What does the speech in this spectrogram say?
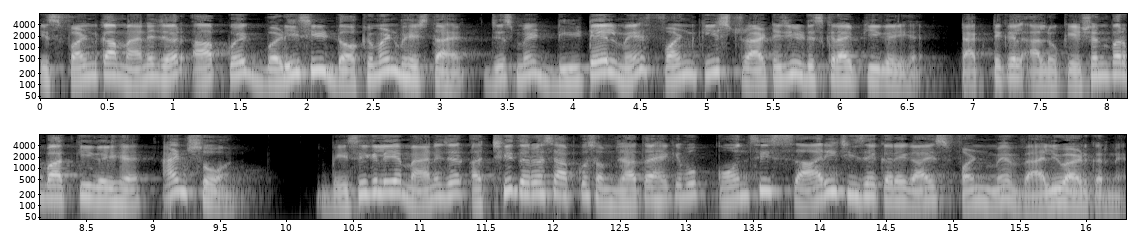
इस फंड का मैनेजर आपको एक बड़ी सी डॉक्यूमेंट भेजता है, जिसमें डिटेल में फंड की स्ट्रैटेजी डिस्क्राइब की गई है टैक्टिकल एलोकेशन पर बात की गई है एंड सो ऑन बेसिकली ये मैनेजर अच्छी तरह से आपको समझाता है कि वो कौन सी सारी चीज़ें करेगा इस फंड में वैल्यू ऐड करने।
